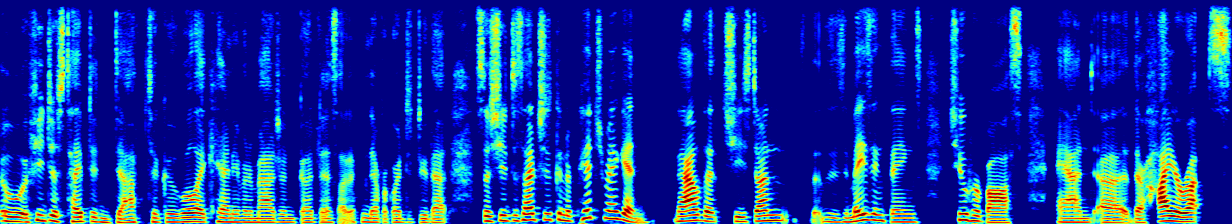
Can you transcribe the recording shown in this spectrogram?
Oh, if you just typed in death to Google, I can't even imagine. Goodness, I'm never going to do that. So she decides she's going to pitch Megan now that she's done these amazing things to her boss and uh, their higher ups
